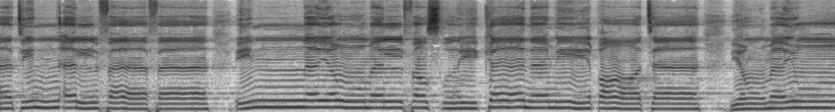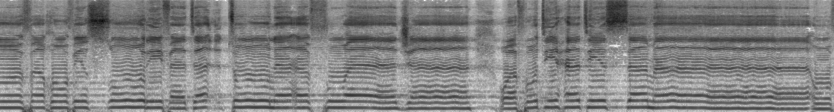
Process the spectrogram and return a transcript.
ألفافا إن يوم الفصل كان ميقاتا يوم ينفخ في الصور فتأتون أفواجا وفتحت السماء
